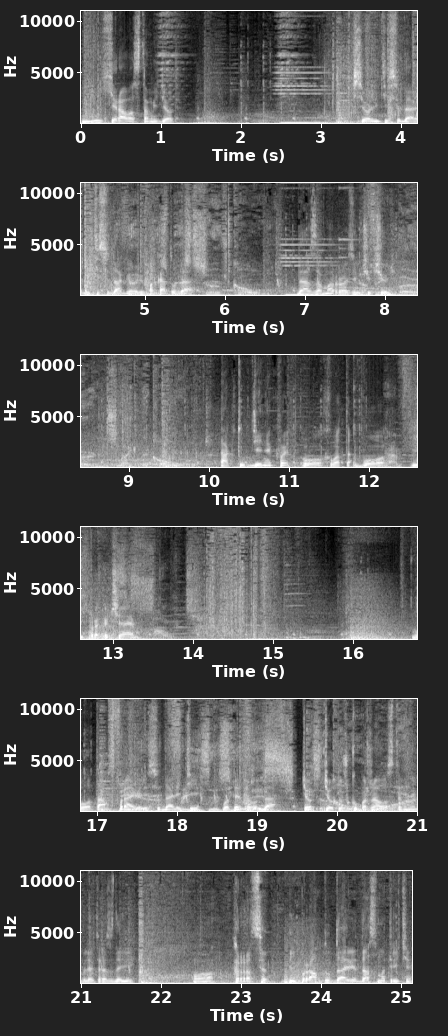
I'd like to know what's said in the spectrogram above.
Ни хера вас там идет. Все, лети сюда, лети сюда, говорю, пока туда. Да, заморозим чуть-чуть. Так, тут денег хватит. О, хватает. Во, и прокачаем. Вот, там справились. Сюда лети. Вот это вот, да. Тетушку, пожалуйста, мне, блядь, раздави. О, раз... И правду давит, да, смотрите.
